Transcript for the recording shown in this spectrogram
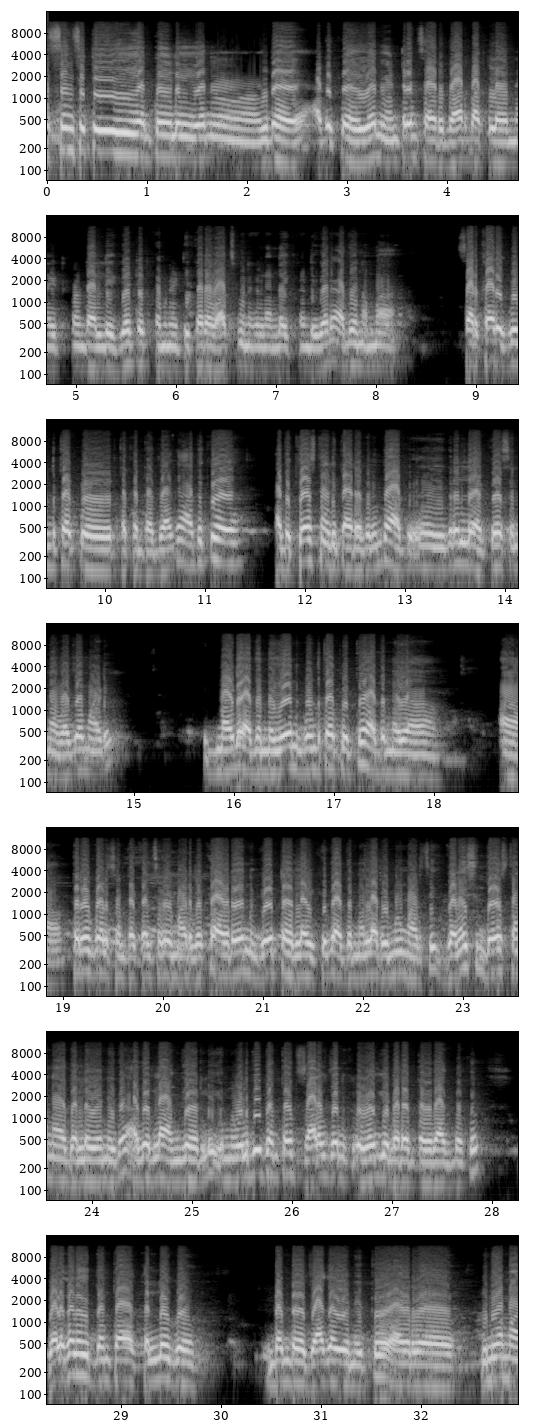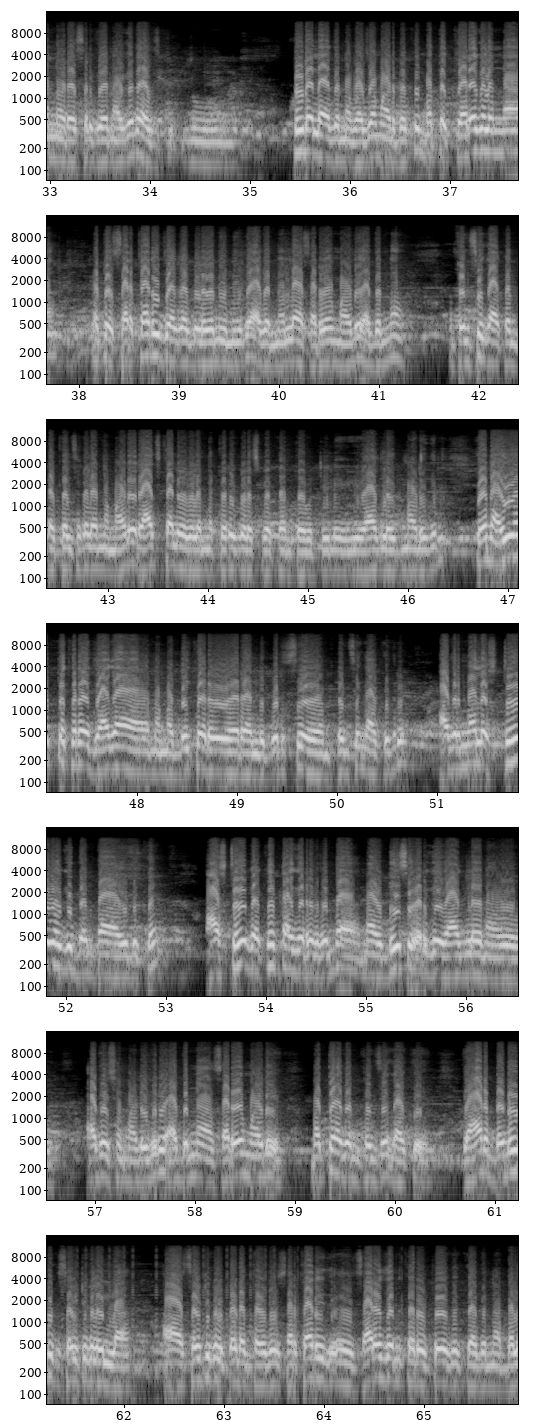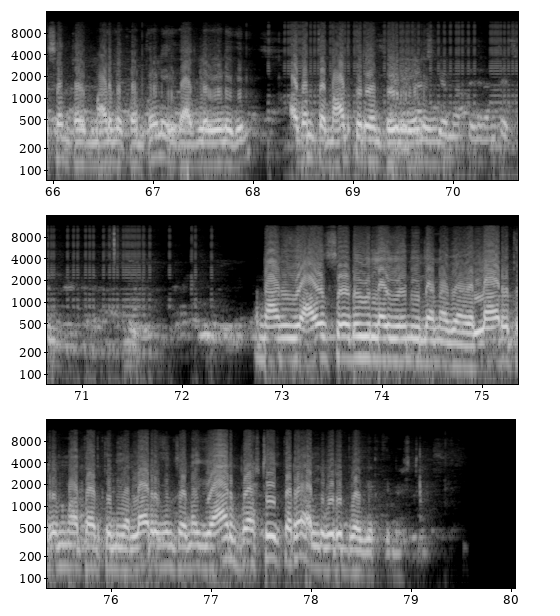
S N city ಅಂತ ಹೇಳಿ ಏನು ಇದೆ. ಅದಕ್ಕೆ ಏನು ಎಂಟ್ರೆನ್ಸ್ ಅವರು ದ್ವಾರ ದಾಖಲೆಯನ್ನ ಇಟ್ಕೊಂಡು ಅಲ್ಲಿ ಗೇಟೆಡ್ ಕಮ್ಯುನಿಟಿ ತರ ವಾಚ್ಮನ್ಗಳನ್ನೆಲ್ಲ ಇಟ್ಕೊಂಡಿದ್ದಾರೆ. ಅದು ನಮ್ಮ ಸರ್ಕಾರಿ ಗುಡ್ತಪ್ಪು ಇರ್ತಕ್ಕಂಥ ಜಾಗ. ಅದಕ್ಕೆ ಅದು ಕೇಸ್ ನಡೀತಾ ಇರೋದ್ರಿಂದ ಅದು ಇದರಲ್ಲಿ ಆ ಕೇಸನ್ನ ವಜಾ ಮಾಡಿ ಇದು ಮಾಡಿ ಅದನ್ನ ಏನು ಗುಂಡು ತಪ್ಪಿತ್ತು ಅದನ್ನ ಆ, ತೆರವುಗೊಳಿಸುವಂತ ಕೆಲಸಗಳು ಮಾಡಬೇಕು. ಅವ್ರೇನು ಗೇಟ್ ಎಲ್ಲ ಇಕ್ಕಿದೆ ಅದನ್ನೆಲ್ಲ ರಿಮೂವ್ ಮಾಡಿಸಿ ಗಣೇಶನ ದೇವಸ್ಥಾನ ಅದೆಲ್ಲ ಏನಿದೆ ಅದೆಲ್ಲ ಹಂಗೆ ಇರಲಿ. ಇನ್ನು ಉಳಿದಿದ್ದಂತ ಸಾರ್ವಜನಿಕರು ಹೋಗಿ ಬರೋಂಥದ್ದಾಗಬೇಕು ಒಳಗಡೆ ಇದ್ದಂತ ಕಲ್ಲು ಬಂಡೆ ಜಾಗ ಏನಿತ್ತು ಅವರ ನಿಯಮ ಅನ್ನೋರ ಹೆಸರಿಗೆ ಏನಾಗಿದೆ ಅದು ಕೂಡಲೇ ಅದನ್ನ ವಜಾ ಮಾಡಬೇಕು. ಮತ್ತೆ ಕೆರೆಗಳನ್ನ ಮತ್ತೆ ಸರ್ಕಾರಿ ಜಾಗಗಳು ಏನೇನಿದೆ ಅದನ್ನೆಲ್ಲ ಸರ್ವೆ ಮಾಡಿ ಅದನ್ನ ಫೆನ್ಸಿಂಗ್ ಹಾಕಂತ ಕೆಲಸಗಳನ್ನು ಮಾಡಿ ರಾಜಕಾಲುವೆಗಳನ್ನು ತೆರವುಗೊಳಿಸ್ಬೇಕು ಅಂತ ಹೇಳಿ ಈಗಾಗಲೇ ಇದು ಮಾಡಿದ್ರಿ ಏನು ಐವತ್ತು ಎಕರೆ ಜಾಗ ನಮ್ಮ ಡಿ ಕೆ ರವಿಯವರಲ್ಲಿ ಗುರುಸಿ ಫೆನ್ಸಿಂಗ್ ಹಾಕಿದ್ರು. ಅದ್ರ ಮೇಲೆ ಸ್ಟೇ ಹೋಗಿದ್ದಂತ ಇದಕ್ಕೆ. ಆ ಸ್ಟೇ ವೆಕೆಟ್ ಆಗಿರೋದ್ರಿಂದ ನಾವು ಡಿ ಸಿ ಅವರಿಗೆ ಈಗಾಗಲೇ ನಾವು ಆದೇಶ ಮಾಡಿದ್ರಿ ಅದನ್ನ ಸರ್ವೆ ಮಾಡಿ ಮತ್ತೆ ಅದನ್ನ ಫೆನ್ಸಿಂಗ್ ಹಾಕಿ. ಯಾರು ಬಡವ್ರಿಗೆ ಸೈಟ್ಗಳಿಲ್ಲ ಆ ಸೈಟ್ಗಳು ಕೊಡೋಂಥದ್ದು ಸರ್ಕಾರಿ, ಸಾರ್ವಜನಿಕರ ಉಪಯೋಗಕ್ಕೆ ಅದನ್ನ ಬಳಸಂತ ಮಾಡ್ಬೇಕಂತ ಅಂತ ಹೇಳಿ ಈಗಾಗಲೇ ಹೇಳಿದೀನಿ ಅದಂತ ಮಾಡ್ತೀರಿ ಅಂತ ಹೇಳಿ ನಾನು ಯಾವ ಸೈಡು ಇಲ್ಲ, ಏನಿಲ್ಲ ನಾವು ಎಲ್ಲಾರ ಹತ್ರ ಮಾತಾಡ್ತೀನಿ, ಎಲ್ಲರ ಚೆನ್ನಾಗಿ, ಯಾರು ಬೆಸ್ಟ್ ಇರ್ತಾರೆ ಅಲ್ಲಿ ವಿರುದ್ಧವಾಗಿರ್ತೀನಿ ಅಷ್ಟೇ.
